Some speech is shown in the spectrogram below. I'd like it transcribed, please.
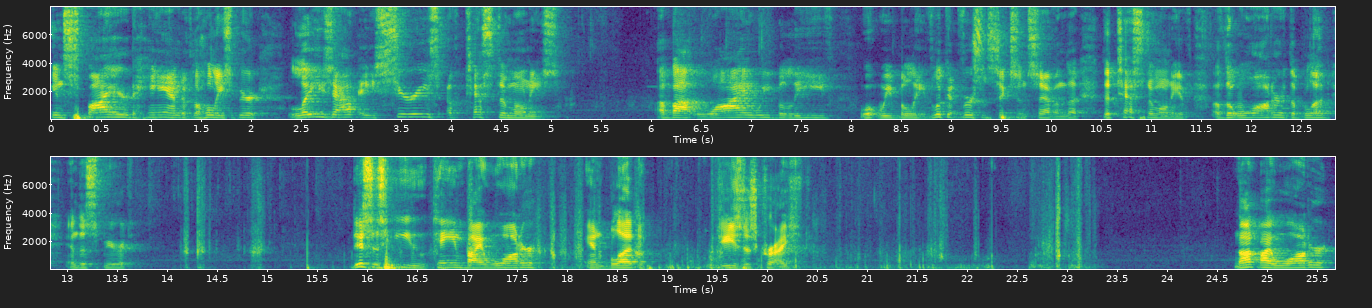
inspired hand of the Holy Spirit lays out a series of testimonies about why we believe what we believe. Look at verses 6 and 7, the, the testimony of, of the water, the blood, and the Spirit. This is he who came by water and blood, Jesus Christ. Not by water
